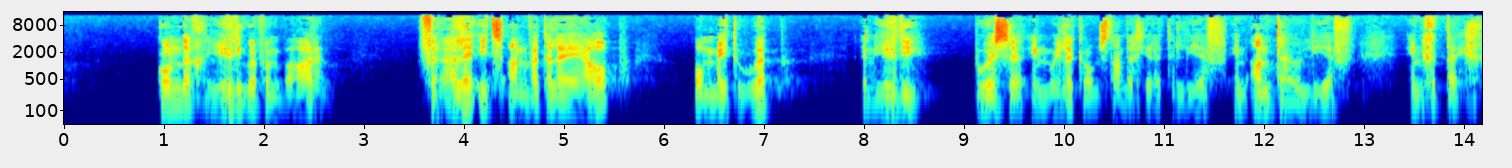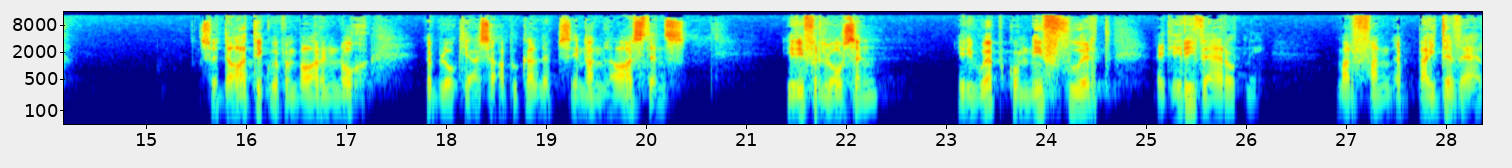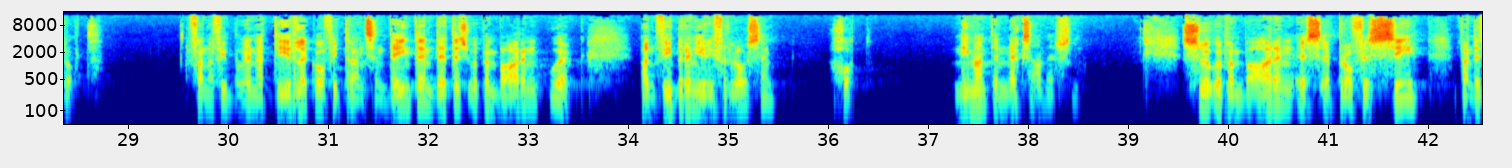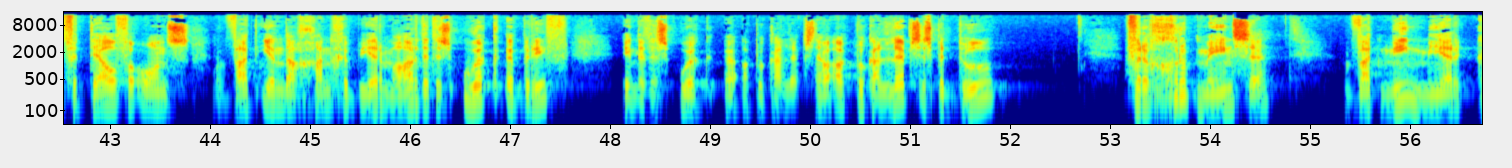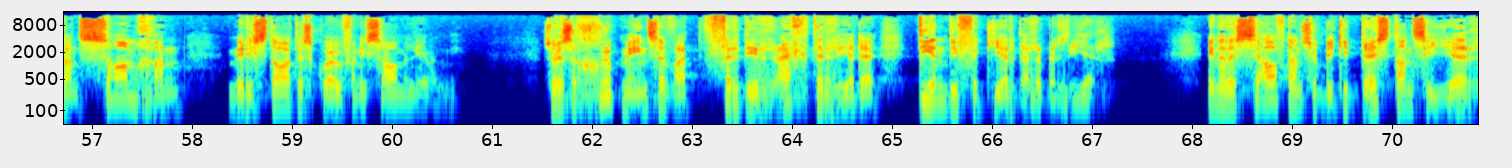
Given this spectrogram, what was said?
kondig hierdie openbaring vir hulle iets aan wat hulle help om met hoop in hierdie bose en moeilike omstandighede te leef en aan te hou leef en getuig. So daardie openbaring nog 'n blokkie as 'n apokalips en dan laastens Hierdie verlossing, hierdie hoop kom nie voort uit hierdie wêreld nie, maar van 'n buitewêreld. Vanaf die bonatuurlike of die transcendente en dit is Openbaring ook. Want wie bring hierdie verlossing? God. Niemand en niks anders nie. So Openbaring is 'n profesie want dit vertel vir ons wat eendag gaan gebeur, maar dit is ook 'n brief en dit is ook 'n apokalips. Nou apokalips is bedoel vir 'n groep mense wat nie meer kan saamgaan met die status quo van die samelewing nie. So dis 'n groep mense wat vir die regte rede teen die verkeerde rebelleer. En hulle self dan so bietjie distansieer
